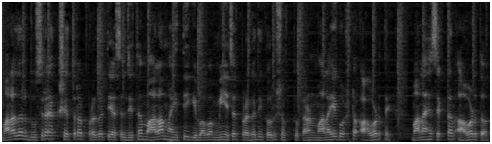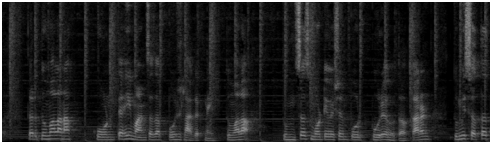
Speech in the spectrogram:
मला जर दुसऱ्या क्षेत्रात प्रगती असेल जिथं मला माहिती की बाबा मी याच्यात प्रगती करू शकतो कारण मला ही गोष्ट आवडते मला हे सेक्टर आवडतं तर तुम्हाला ना कोणत्याही माणसाचा पुश लागत नाही. तुम्हाला तुमचंच मोटिवेशन पुर पुरे होतं. कारण तुम्ही सतत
